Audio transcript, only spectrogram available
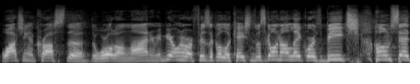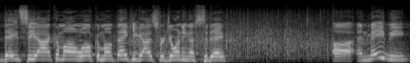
watching across the, the world online, or maybe you're at one of our physical locations. What's going on, Lake Worth Beach, Homestead, Dade CI? Come on, welcome up. Thank you guys for joining us today. Uh, and maybe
